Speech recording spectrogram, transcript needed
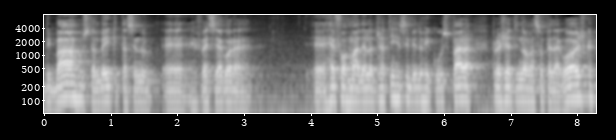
de Barros também, que está sendo, é, vai ser agora é, reformada, ela já tinha recebido recurso para projeto de inovação pedagógica.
